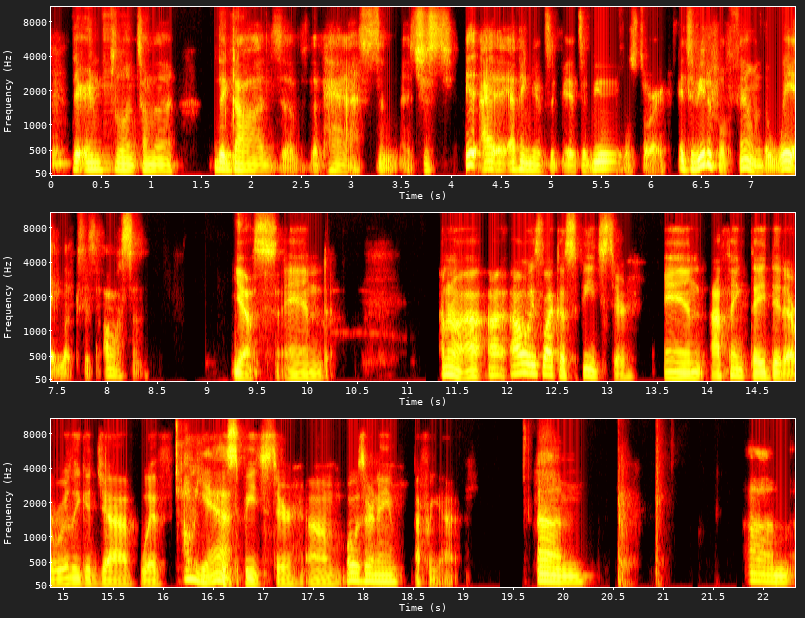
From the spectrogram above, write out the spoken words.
Their influence on the the gods of the past, and it's just, it, I, I think it's a, it's a beautiful story. It's a beautiful film. The way it looks is awesome. Yes, and I don't know. I, I always like a speedster, and I think they did a really good job with. Oh yeah, the speedster. Um, what was her name? I forgot. Um, um,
